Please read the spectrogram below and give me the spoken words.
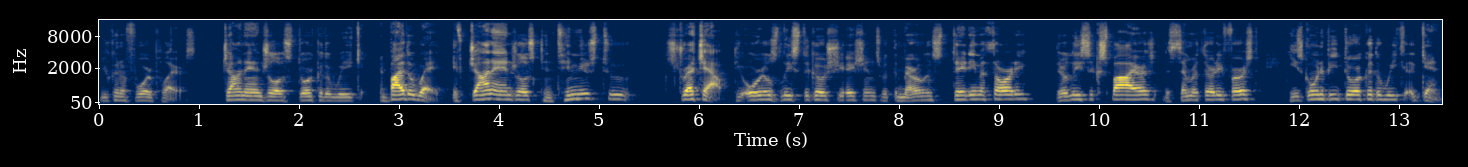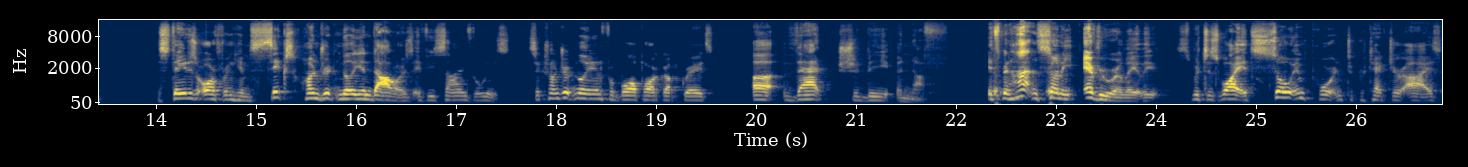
You can afford players. John Angelos, Dork of the Week. And by the way, if John Angelos continues to stretch out the Orioles lease negotiations with the Maryland Stadium Authority, their lease expires December 31st. He's going to be Dork of the Week again. The state is offering him $600 million if he signs the lease. 600 million for ballpark upgrades. Uh, that should be enough. It's been hot and sunny everywhere lately, which is why it's so important to protect your eyes.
